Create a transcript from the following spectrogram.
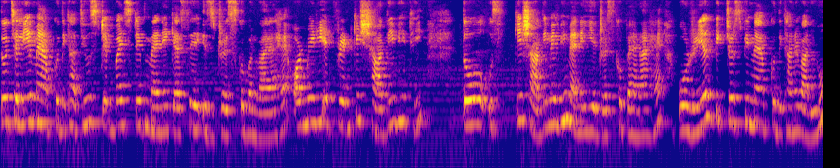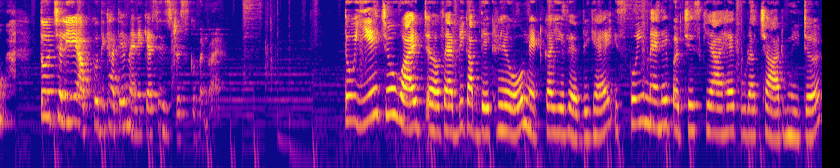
तो चलिए मैं आपको दिखाती हूँ स्टेप बाय स्टेप मैंने कैसे इस ड्रेस को बनवाया है। और मेरी एक फ्रेंड की शादी भी थी तो उसकी शादी में भी मैंने ये ड्रेस को पहना है। वो रियल पिक्चर्स भी मैं आपको दिखाने वाली हूँ। तो चलिए आपको दिखाते हैं मैंने कैसे इस ड्रेस को बनवाया। तो ये जो वाइट फैब्रिक आप देख रहे हो नेट का ये फैब्रिक है, इसको ही मैंने परचेज़ किया है पूरा चार मीटर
